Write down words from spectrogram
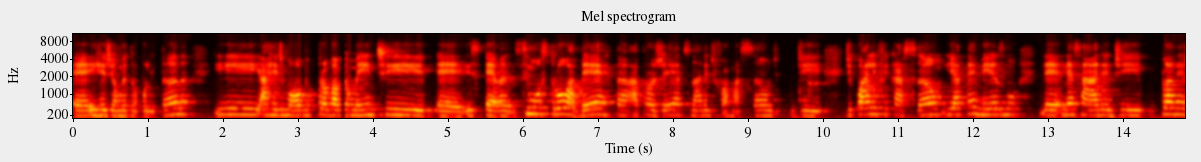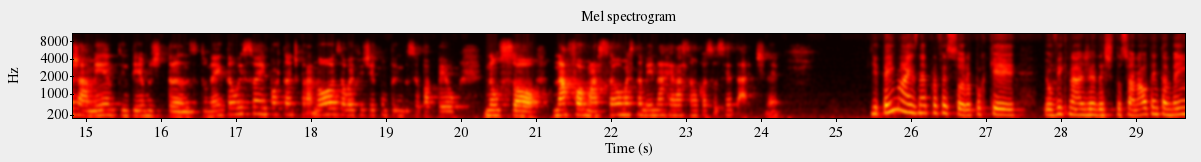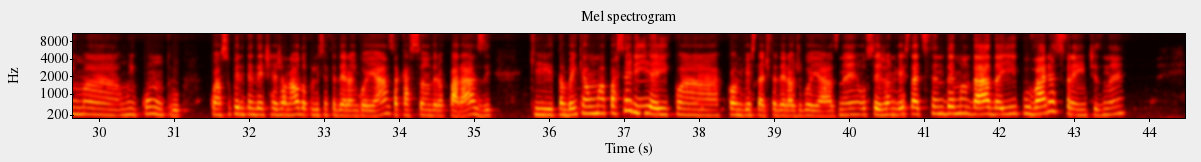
é, e região metropolitana, e a Rede Mob provavelmente é, ela se mostrou aberta a projetos na área de formação, de, de, de qualificação e até mesmo né, nessa área de planejamento em termos de trânsito. Né? Então, isso é importante para nós, a UFG cumprindo seu papel não só na formação, mas também na relação com a sociedade. Né? E tem mais, né, professora? Porque eu vi que na agenda institucional tem também uma, um encontro com a superintendente regional da Polícia Federal em Goiás, a Cassandra Parazzi, que também quer uma parceria aí com a, com a Universidade Federal de Goiás, né? Ou seja, a universidade sendo demandada aí por várias frentes, né?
